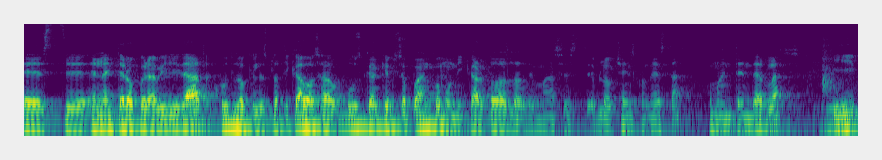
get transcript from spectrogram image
Este, en la interoperabilidad, lo que les platicaba, o sea, busca que se puedan comunicar todas las demás este, blockchains con esta, como entenderlas, y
